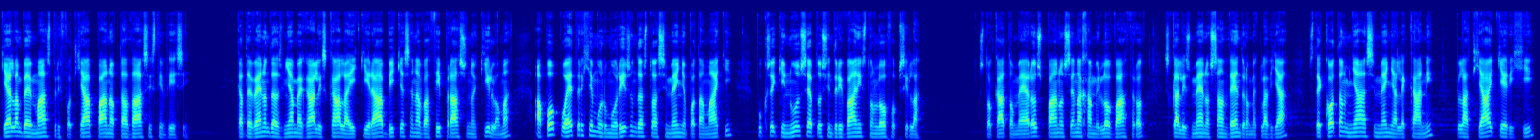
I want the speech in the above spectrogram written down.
και έλαμπε μάσπρη φωτιά πάνω από τα δάση στην δύση. Κατεβαίνοντας μια μεγάλη σκάλα, η κυρά μπήκε σε ένα βαθύ πράσινο κύλωμα, από όπου έτρεχε μουρμουρίζοντας το ασημένιο ποταμάκι που ξεκινούσε από το συντριβάνι στον λόφο ψηλά. Στο κάτω μέρος, πάνω σε ένα χαμηλό βάθρο, σκαλισμένο σαν δέντρο με κλαδιά, στεκόταν μια ασημένια λεκάνη, πλατιά και ρηχή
